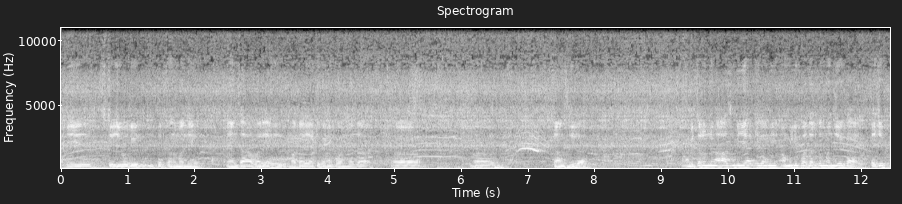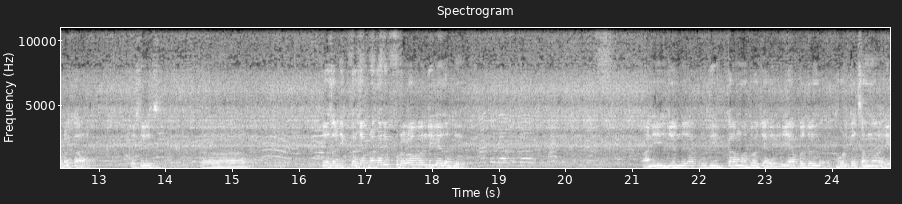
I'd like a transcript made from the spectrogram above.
आणि स्टेजवरील इतर सन्मान्य यांचा आभारी आहे. मला या ठिकाणी बोलण्याचा चान्स दिला. मित्रांनो आज मी या ठिकाणी अंमली पदार्थ म्हणजे काय त्याचे प्रकार तसेच यासाठी कशा प्रकारे प्रलोभन दिले जाते? आणि जनजागृती का महत्त्वाची आहे याबद्दल थोडक्यात सांगणार आहे.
